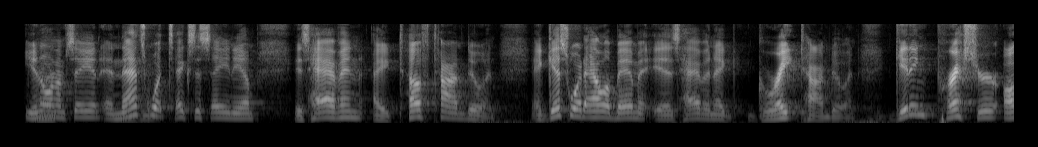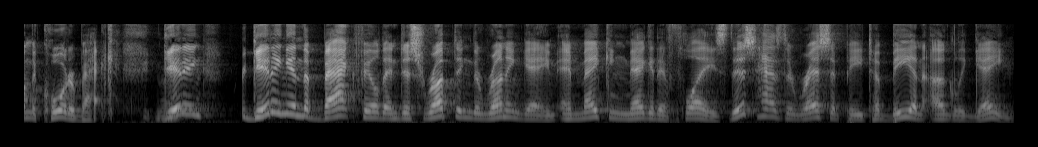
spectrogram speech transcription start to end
You know Right. what I'm saying? And that's mm-hmm. what Texas A&M is having a tough time doing. And guess what Alabama is having a great time doing? Getting pressure on the quarterback. Getting getting in the backfield and disrupting the running game and making negative plays. This has the recipe to be an ugly game.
